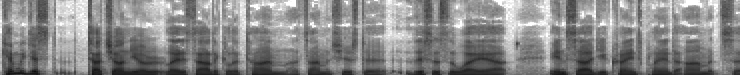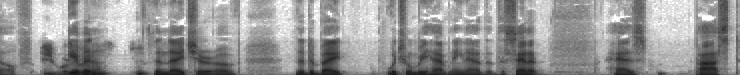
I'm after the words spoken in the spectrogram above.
can we just touch on your latest article at Time, uh, Simon Shuster? This is the way out inside Ukraine's plan to arm itself. Sure, Given yeah. the nature of the debate, which will be happening now that the Senate has passed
